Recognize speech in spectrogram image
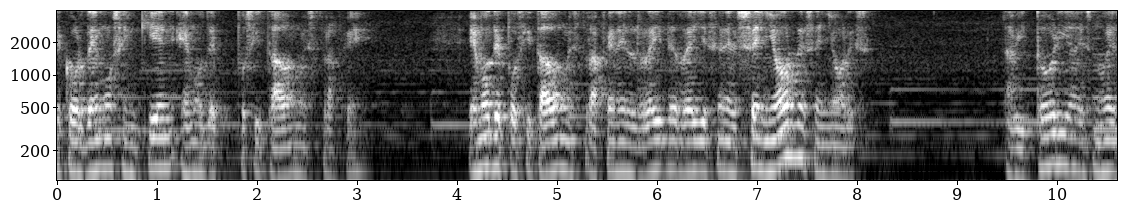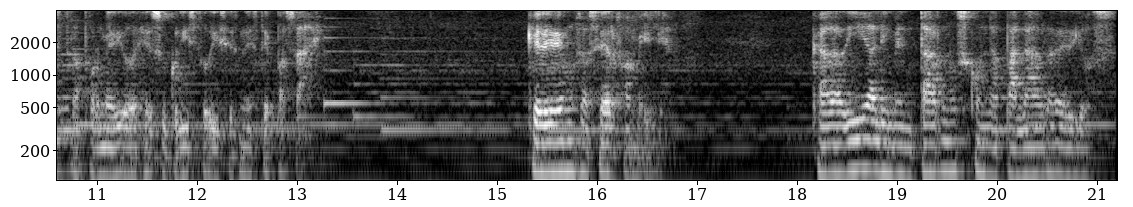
Recordemos en quién hemos depositado nuestra fe. Hemos depositado nuestra fe en el Rey de Reyes, en el Señor de Señores. La victoria es nuestra por medio de Jesucristo, dices en este pasaje. ¿Qué debemos hacer familia? Cada día alimentarnos con la palabra de Dios.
